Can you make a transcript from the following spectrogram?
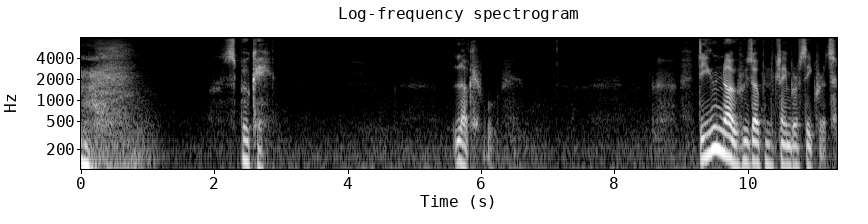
Spooky. Look, do you know who's opened the Chamber of Secrets?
